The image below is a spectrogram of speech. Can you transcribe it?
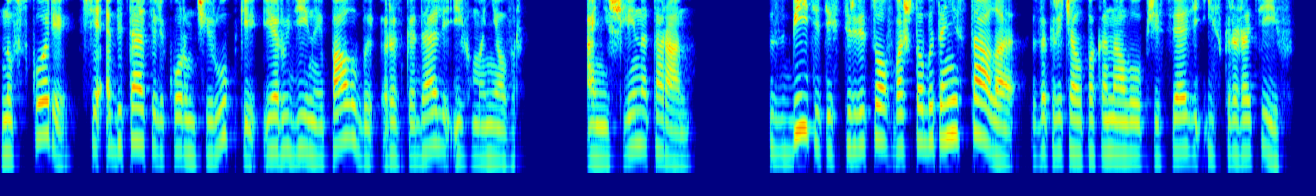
но вскоре все обитатели кормчей рубки и орудийной палубы разгадали их маневр. Они шли на таран. «Сбить этих стервецов во что бы то ни стало!» – закричал по каналу общей связи Искра Ратиев.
